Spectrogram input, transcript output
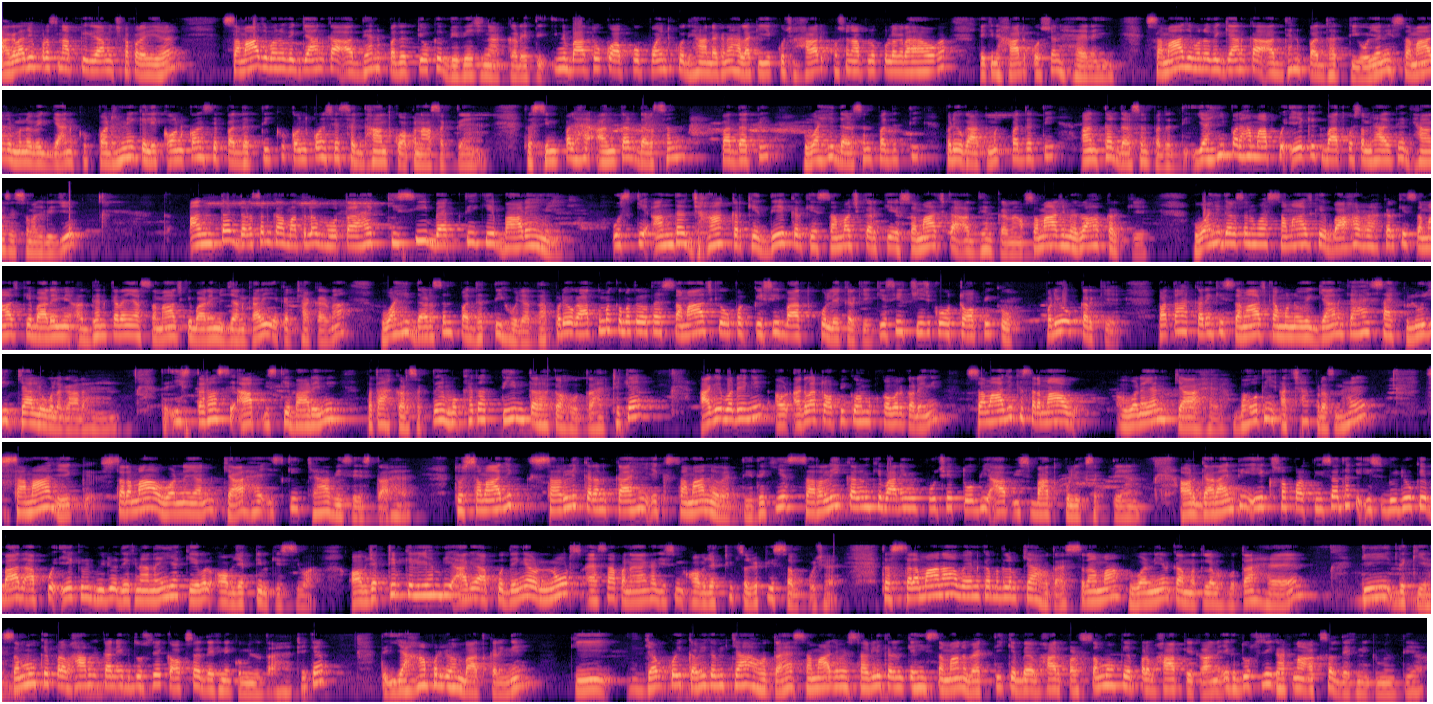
अगला जो प्रश्न आपके एग्ज़ाम में छप रही है, समाज मनोविज्ञान का अध्ययन पद्धतियों की विवेचना करे। थे इन बातों को आपको पॉइंट को ध्यान रखना है। हालाँकि ये कुछ हार्ड क्वेश्चन आप लोग को लग रहा होगा, लेकिन हार्ड क्वेश्चन है नहीं। समाज मनोविज्ञान का अध्ययन पद्धतियों, यानी समाज मनोविज्ञान को पढ़ने के लिए कौन कौन से पद्धति को कौन कौन से सिद्धांत को अपना सकते हैं? तो सिंपल है अंतरदर्शन पद्धति, वही दर्शन पद्धति, प्रयोगात्मक पद्धति, अंतरदर्शन पद्धति। यहीं पर हम आपको एक एक बात को समझा देते हैं। ध्यान से समझ लीजिए। अंतरदर्शन का मतलब होता है किसी व्यक्ति के बारे में उसके अंदर झाँक करके, देख करके, समझ करके, समाज का अध्ययन करना, समाज में रह करके। वही दर्शन हुआ समाज के बाहर रह करके समाज के बारे में अध्ययन करना या समाज के बारे में जानकारी इकट्ठा करना, वही दर्शन पद्धति हो जाता है। प्रयोगात्मक का मतलब होता है समाज के ऊपर किसी बात को लेकर के, किसी चीज़ को टॉपिक को प्रयोग करके पता करें कि समाज का मनोविज्ञान क्या है साइकोलॉजी क्या लोग लगा रहे हैं। तो इस तरह से आप इसके बारे में पता कर सकते हैं। मुख्यतः तीन तरह का होता है, ठीक है? आगे बढ़ेंगे और अगला टॉपिक को हम कवर करेंगे। सामाजिक वर्णयन क्या है? बहुत ही अच्छा प्रश्न है। सामाजिक वर्णयन क्या है? इसकी क्या विशेषता है? तो सामाजिक सरलीकरण का ही एक सामान्य व्यक्ति। देखिए, सरलीकरण के बारे में पूछे तो भी आप इस बात को लिख सकते हैं। और गारंटी 100 प्रतिशत है कि इस वीडियो के बाद आपको एक भी वीडियो देखना नहीं है, केवल ऑब्जेक्टिव के सिवा। ऑब्जेक्टिव के लिए हम भी आगे आपको देंगे और नोट्स ऐसा बनाएगा जिसमें ऑब्जेक्टिव सब्जेक्टिव सब कुछ है। तो श्रमाना वयन का मतलब क्या होता है? श्रमा वर्णियन का मतलब होता है कि देखिए, समूह के प्रभाव के कारण एक दूसरे का अक्सर देखने को मिलता है, ठीक है? तो यहाँ पर जो हम बात करेंगे कि जब कोई कभी कभी क्या होता है, समाज में सरलीकरण के ही समान व्यक्ति के व्यवहार पर, समूह के प्रभाव के कारण एक दूसरी घटना अक्सर देखने को मिलती है।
